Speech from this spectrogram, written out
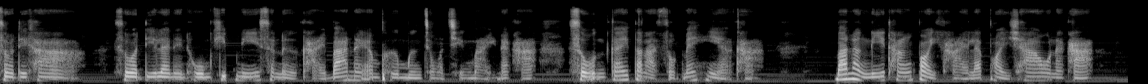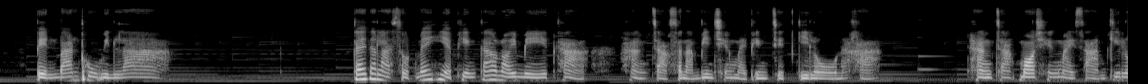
สวัสดีค่ะ สวัสดีแลนด์โฮมคลิปนี้เสนอขายบ้านในอำเภอเมืองจังหวัดเชียงใหม่นะคะ โซนใกล้ตลาดสดแม่เหียค่ะ บ้านหลังนี้ทั้งปล่อยขายและปล่อยเช่านะคะ เป็นบ้านพูลวิลล่า ใกล้ตลาดสดแม่เหียเพียง 900 เมตรค่ะ ห่างจากสนามบินเชียงใหม่เพียง 7 กิโลนะคะ ห่างจากมอเชียงใหม่ 3 กิโล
